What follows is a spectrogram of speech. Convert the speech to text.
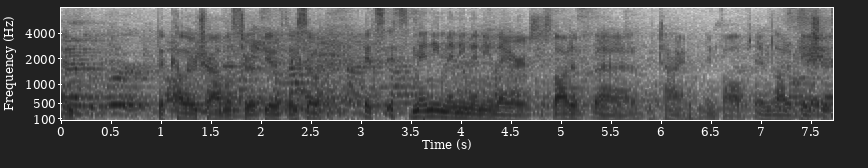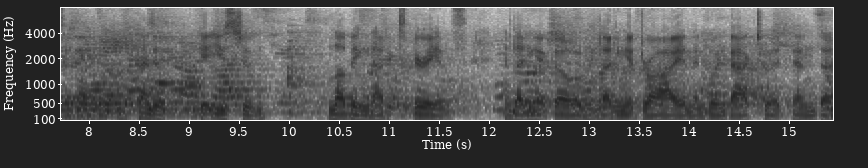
and the color travels through it beautifully. So it's it's many many many layers. There's a lot of uh, time involved and a lot of patience involved. You kind of get used to loving that experience and letting it go and letting it dry and then going back to it and uh,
